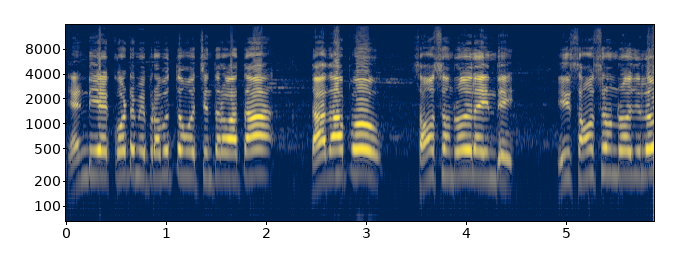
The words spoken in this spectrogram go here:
ఎన్డీఏ కూటమి ప్రభుత్వం వచ్చిన తర్వాత దాదాపు సంవత్సరం రోజులైంది. ఈ సంవత్సరం రోజులు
